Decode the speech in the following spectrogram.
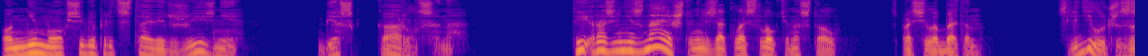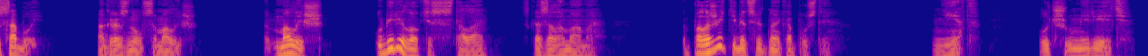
Он не мог себе представить жизни без Карлсона. Ты разве не знаешь, что нельзя класть локти на стол? — спросила Беттон. — Следи лучше за собой, — огрызнулся малыш. — Малыш, убери локти со стола, — сказала мама. — Положить тебе цветной капусты? — Нет, лучше умереть,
